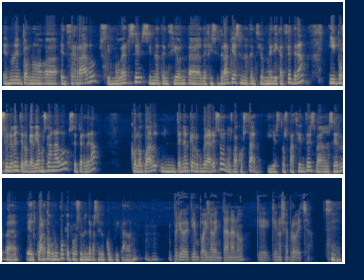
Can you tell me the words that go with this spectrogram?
en un entorno uh, encerrado, sin moverse, sin atención uh, de fisioterapia, sin atención médica, etcétera, y posiblemente lo que habíamos ganado se perderá. Con lo cual, tener que recuperar eso nos va a costar. Y estos pacientes van a ser uh, el cuarto grupo que posiblemente va a ser el complicado. ¿no? Un periodo de tiempo, hay una ventana ¿no? Que, que, no se aprovecha. Sí.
